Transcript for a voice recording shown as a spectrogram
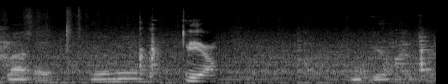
Those flat there. You them in? Yeah. I'm gonna get them outside.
